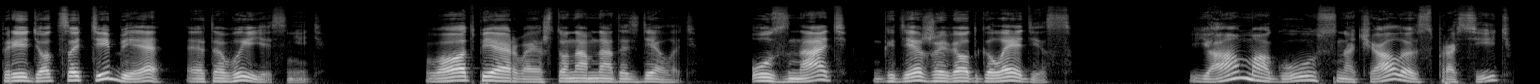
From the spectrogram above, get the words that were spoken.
придется тебе это выяснить. Вот первое, что нам надо сделать. Узнать, где живет Глэдис. Я могу сначала спросить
